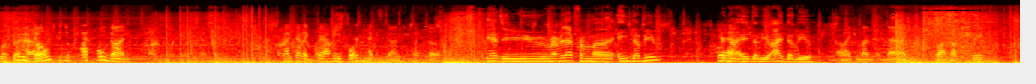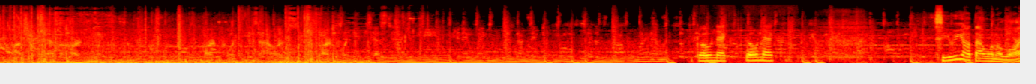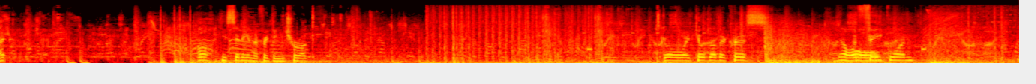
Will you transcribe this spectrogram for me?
What the No, we don't. It's a black hole gun. I got a gravity vortex gun. What the? Yeah, do you remember that from uh, AW? Or Yeah. not AW, IW. I like my now I can block off the tree. Hardpoint is ours. Hardpoint contested. Go next. Go next. See, we got that one a lot. Oh, he's sitting in the freaking truck. Let's go. I killed other Chris. No. The fake one.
